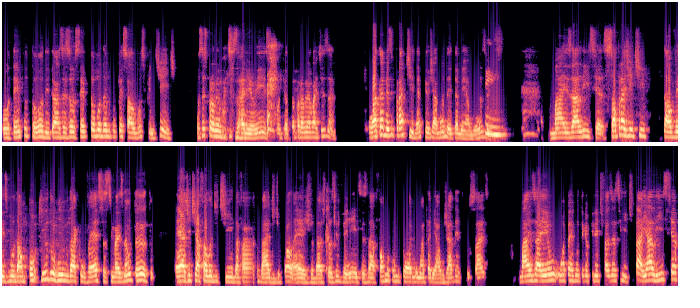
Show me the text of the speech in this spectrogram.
o tempo todo. Então, às vezes, eu sempre estou mandando para o pessoal alguns prints. Gente, vocês problematizariam isso? Porque eu estou problematizando. Ou até mesmo para ti, né? Porque eu já mandei também algumas Sim. vezes. Mas, Alicia, só para a gente talvez mudar um pouquinho do rumo da conversa, assim, mas não tanto, é, a gente já falou de ti, da faculdade, de colégio, das tuas vivências, da forma como tu olha o material já dentro do site. Mas aí uma pergunta que eu queria te fazer é a seguinte, tá, e a Alicia,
